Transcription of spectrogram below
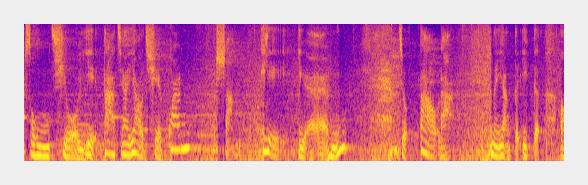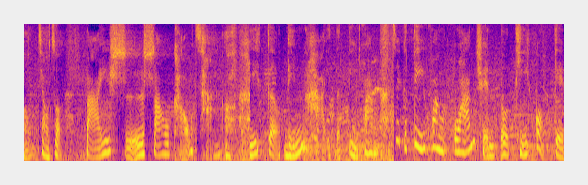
中秋夜，大家要去观赏夜园，就到了那样的一个哦，叫做。白石烧烤场啊，一个临海的地方，这个地方完全都提供给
